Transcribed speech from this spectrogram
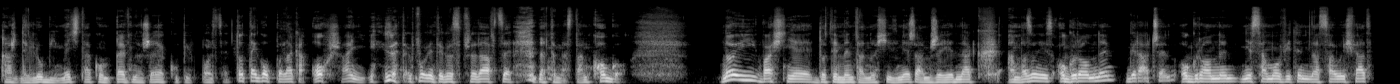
każdy lubi mieć taką pewność, że jak kupi w Polsce, to tego Polaka ochrzani, że tak powiem, tego sprzedawcę, natomiast tam kogo? No i właśnie do tej mentalności zmierzam, że jednak Amazon jest ogromnym graczem, ogromnym, niesamowitym na cały świat.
